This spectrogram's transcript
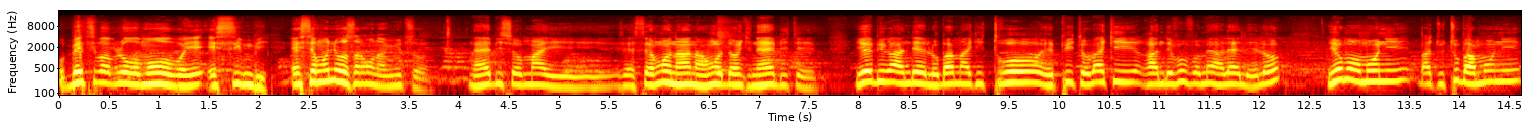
au beti va blo romo, vous voyez, et Simbi. Et c'est on est au salon on a mis ça. Na biso Maï, c'est on a on donc na habité. Yebi rande l'Obama qui trop et puis tobaki rendez-vous vraiment à l'élo. Yo mon moni, batutu ba moni,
